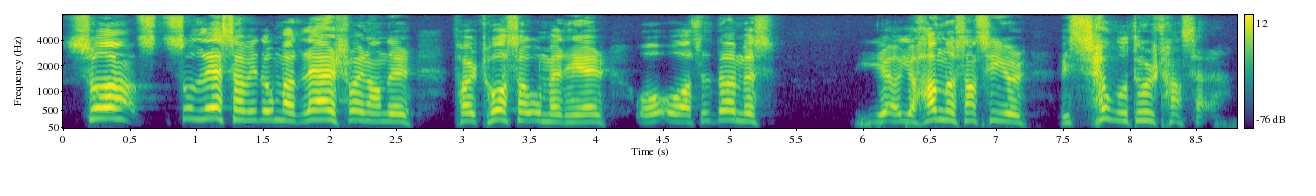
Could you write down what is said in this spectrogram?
så, så läser vi om att lärsvännander tar tåsa om det här, och, og til dømes, Johannes han säger, vi såg dörrt hans herre.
